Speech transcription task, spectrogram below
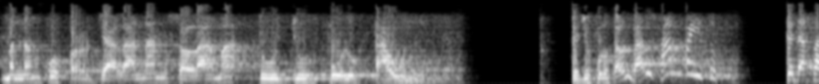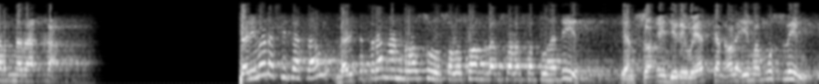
menempuh perjalanan selama 70 tahun. 70 tahun baru sampai itu ke dasar neraka. Dari mana kita tahu? Dari keterangan Rasul wasallam dalam salah satu hadis yang sahih diriwayatkan oleh Imam Muslim.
